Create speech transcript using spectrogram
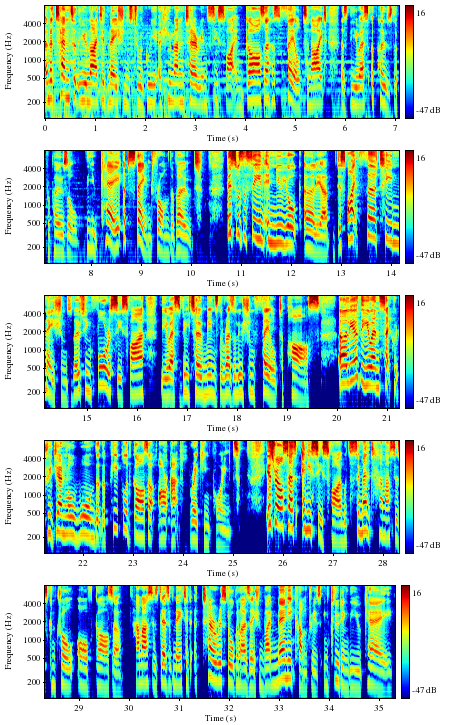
An attempt at the United Nations to agree a humanitarian ceasefire in Gaza has failed tonight as the US opposed the proposal. The UK abstained from the vote. This was the scene in New York earlier. Despite 13 nations voting for a ceasefire, the US veto means the resolution failed to pass. Earlier, the UN Secretary General warned that the people of Gaza are at breaking point. Israel says any ceasefire would cement Hamas's control of Gaza. Hamas is designated a terrorist organization by many countries, including the UK.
